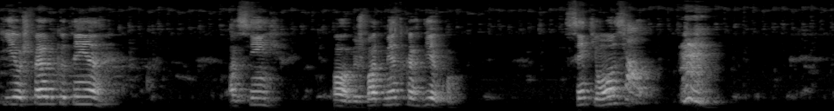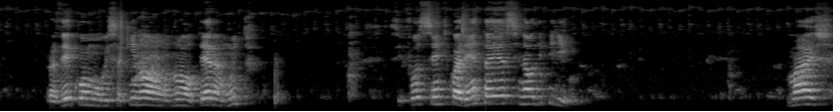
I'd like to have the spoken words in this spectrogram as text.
E eu espero que eu tenha, assim, ó, meus batimento cardíaco 111. Tchau. Para ver como isso aqui não, não altera muito. Se fosse 140 é sinal de perigo. Mas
